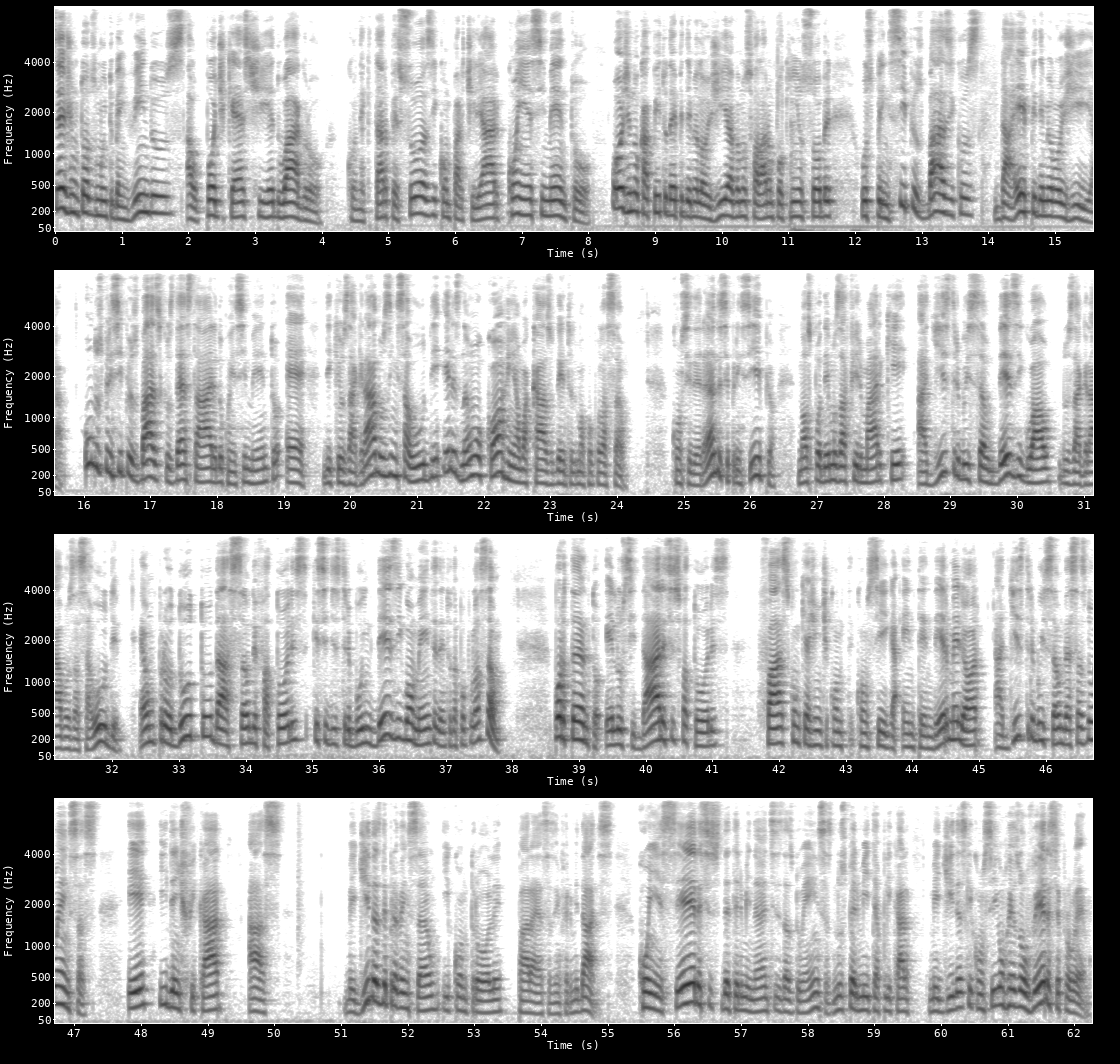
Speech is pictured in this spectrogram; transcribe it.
Sejam todos muito bem-vindos ao podcast Eduagro, conectar pessoas e compartilhar conhecimento. Hoje, no capítulo da epidemiologia, vamos falar um pouquinho sobre os princípios básicos da epidemiologia. Um dos princípios básicos desta área do conhecimento é de que os agravos em saúde eles não ocorrem ao acaso dentro de uma população. Considerando esse princípio, nós podemos afirmar que a distribuição desigual dos agravos à saúde é um produto da ação de fatores que se distribuem desigualmente dentro da população. Portanto, elucidar esses fatores faz com que a gente consiga entender melhor a distribuição dessas doenças e identificar as medidas de prevenção e controle para essas enfermidades. Conhecer esses determinantes das doenças nos permite aplicar medidas que consigam resolver esse problema.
